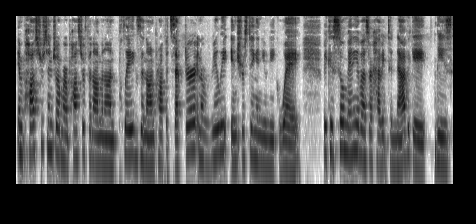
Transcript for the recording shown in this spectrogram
imposter syndrome or imposter phenomenon plagues the nonprofit sector in a really interesting and unique way because so many of us are having to navigate these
